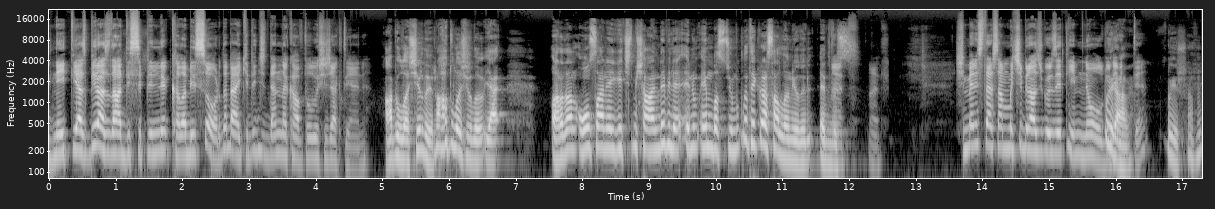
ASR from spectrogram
Nate Diaz biraz daha disiplinli kalabilse orada belki de cidden nakavta ulaşacaktı yani. Abi ulaşırdı. Rahat ulaşırdı. Yani aradan 10 saniye geçmiş halinde bile en, en basit yumrukla tekrar sallanıyordu Edwards. Evet. evet. Şimdi ben istersen maçı birazcık özetleyeyim. Ne oldu Buyur ne abi. bitti. Buyur. Hı hı.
